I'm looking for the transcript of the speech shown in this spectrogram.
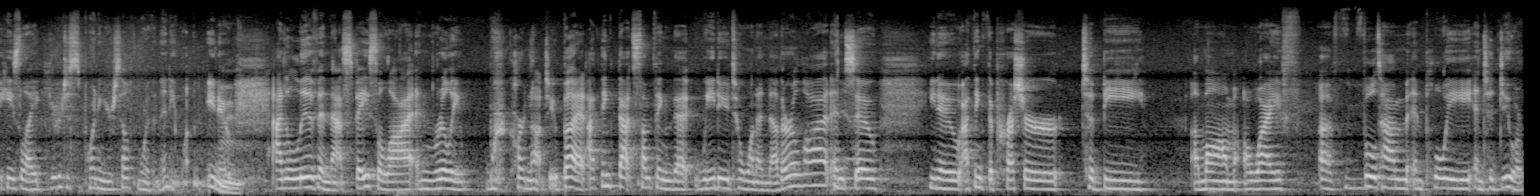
he's like, you're disappointing yourself more than anyone. You know, mm. I live in that space a lot and really work hard not to. But I think that's something that we do to one another a lot. And so, you know, I think the pressure to be a mom, a wife, a full time employee, and to do a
